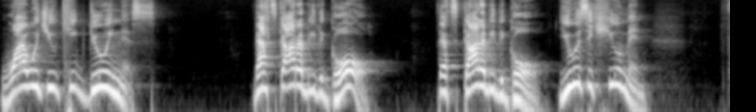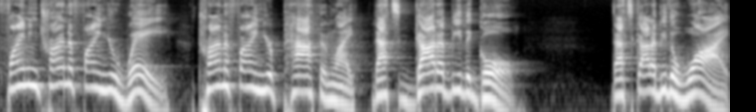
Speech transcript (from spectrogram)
Why would you keep doing this? That's got to be the goal. That's got to be the goal. You as a human, finding, trying to find your way, trying to find your path in life, that's got to be the goal. That's got to be the why.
